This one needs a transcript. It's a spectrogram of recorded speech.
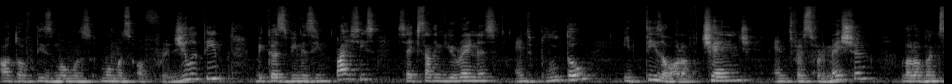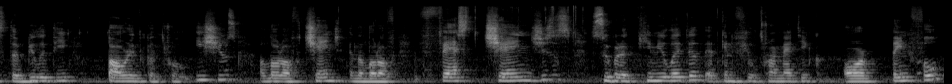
out of these moments moments of fragility because Venus in Pisces, sextiling Uranus and Pluto, it is a lot of change and transformation, a lot of instability, power and control issues, a lot of change and a lot of fast changes super accumulated that can feel traumatic or painful.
